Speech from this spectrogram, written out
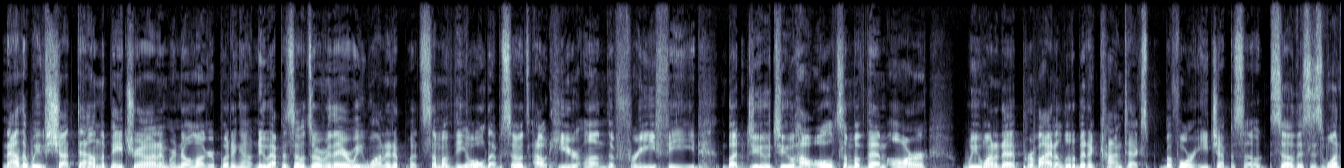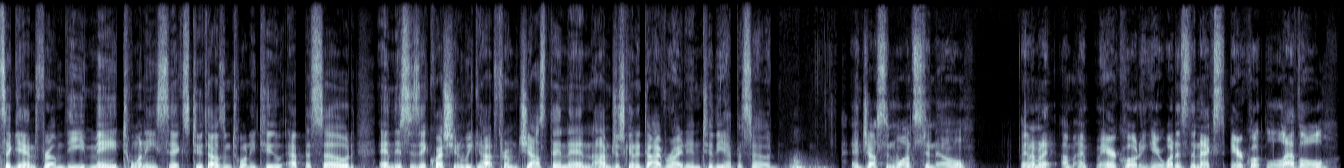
now that we've shut down the Patreon and we're no longer putting out new episodes over there, we wanted to put some of the old episodes out here on the free feed. But due to how old some of them are, we wanted to provide a little bit of context before each episode. So this is once again from the May 26, 2022 episode. And this is a question we got from Justin, and I'm just going to dive right into the episode. And Justin wants to know, and I'm going to, I'm, I'm air quoting here, what is the next air quote level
